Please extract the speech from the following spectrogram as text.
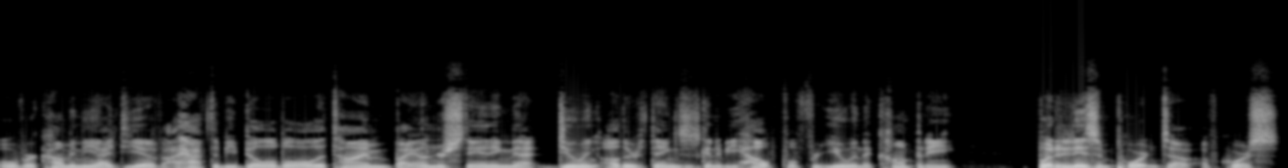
overcoming the idea of I have to be billable all the time by understanding that doing other things is going to be helpful for you and the company. But it is important to, of course,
